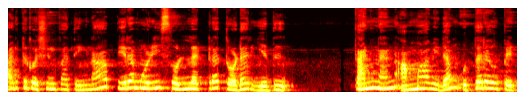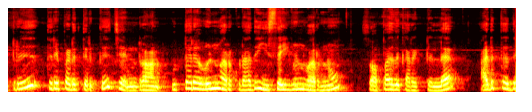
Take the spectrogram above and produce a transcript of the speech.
அடுத்த கொஷின் பார்த்தீங்கன்னா பிறமொழி சொல்லற்ற தொடர் எது? கண்ணன் அம்மாவிடம் உத்தரவு பெற்று திரைப்படத்திற்கு சென்றான். உத்தரவுன்னு வரக்கூடாது இசைவுன்னு வரணும். ஸோ அப்போ அது கரெக்ட் இல்லை. அடுத்தது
